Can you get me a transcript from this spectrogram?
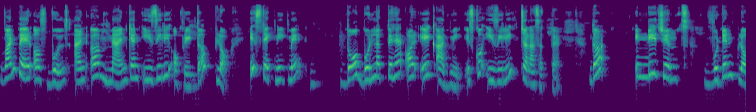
One pair of bulls and a man can easily operate the plough इस टेक्निक में दो बुल लगते हैं और एक आदमी इसको इजीली चला सकता है। The indigenous wooden plough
